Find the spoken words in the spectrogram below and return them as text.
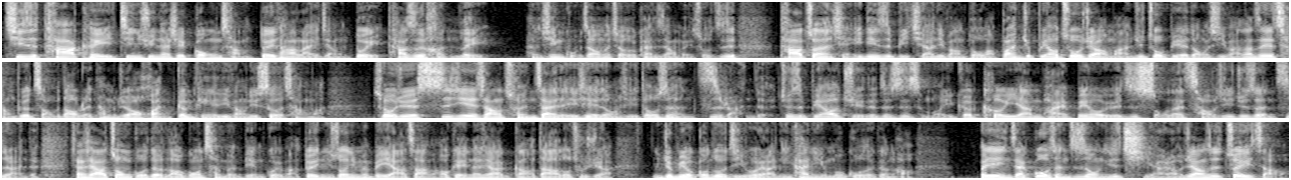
其实他可以进去那些工厂，对他来讲，对他是很累、很辛苦。在我们角度看是这样没错，只是他赚的钱一定是比其他地方多嘛，不然你就不要做就好嘛，你去做别的东西嘛。那这些厂不就找不到人，他们就要换更便宜的地方去设厂嘛。所以我觉得世界上存在的一切东西都是很自然的，就是不要觉得这是什么一个刻意安排，背后有一只手在操，其实就是很自然的。像现在中国的劳工成本变贵嘛，对你说你们被压榨嘛，OK，那现在刚好大家都出去啊，你就没有工作机会了。你看你有没有过得更好？而且你在过程之中你是起来了，我就像是最早。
